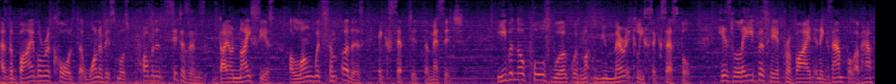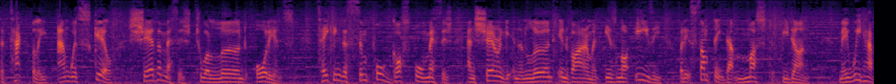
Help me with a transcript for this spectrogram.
as the Bible records that one of its most prominent citizens, Dionysius, along with some others, accepted the message. Even though Paul's work was not numerically successful, his labors here provide an example of how to tactfully and with skill share the message to a learned audience. Taking the simple gospel message and sharing it in a learned environment is not easy, but it's something that must be done. May we have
